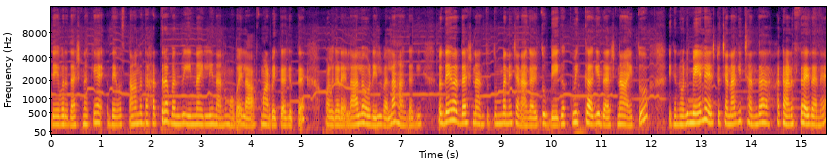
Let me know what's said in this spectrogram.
ದೇವರ ದರ್ಶನಕ್ಕೆ ದೇವಸ್ಥಾನದ ಹತ್ತಿರ ಬಂದ್ವಿ. ಇನ್ನು ಇಲ್ಲಿ ನಾನು ಮೊಬೈಲ್ ಆಫ್ ಮಾಡಬೇಕಾಗುತ್ತೆ. ಒಳಗಡೆ ಎಲ್ಲ ಇಲ್ವಲ್ಲ? ಹಾಗಾಗಿ ಸೊ ದೇವರ ದರ್ಶನ ಅಂತೂ ತುಂಬಾ ಚೆನ್ನಾಗಾಯಿತು. ಬೇಗ ಕ್ವಿಕ್ಕಾಗಿ ದರ್ಶನ ಆಯಿತು. ಈಗ ನೋಡಿ, ಮೇಲೆ ಎಷ್ಟು ಚೆನ್ನಾಗಿ ಚಂದ್ರ ಕಾಣಿಸ್ತಾ ಇದ್ದಾನೆ.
